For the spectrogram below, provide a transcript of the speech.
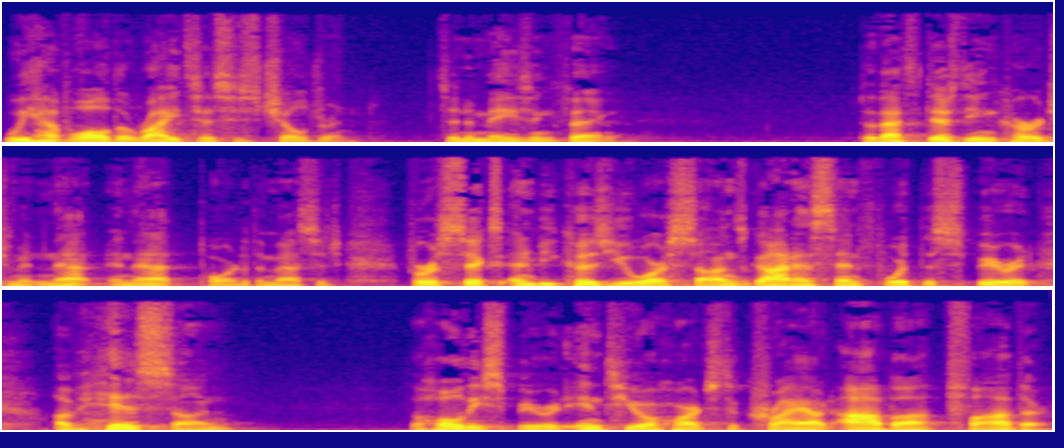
we have all the rights as his children. It's an amazing thing. So that's, there's the encouragement in that, in that part of the message. Verse 6 And because you are sons, God has sent forth the Spirit of His Son, the Holy Spirit, into your hearts to cry out, Abba, Father.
